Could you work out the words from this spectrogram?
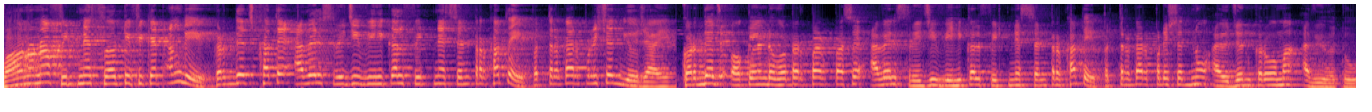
વાહનોના ફિટનેસ સર્ટિફિકેટ અંગે કરદેજ ખાતે આવેલ શ્રીજી વ્હીકલ ફિટનેસ સેન્ટર ખાતે પત્રકાર પરિષદ યોજાઈ. કરદેજ ઓકલેન્ડ વોટર પાર્ક પાસે આવેલ શ્રીજી વ્હીકલ ફિટનેસ સેન્ટર ખાતે પત્રકાર પરિષદનું આયોજન કરવામાં આવ્યું હતું.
